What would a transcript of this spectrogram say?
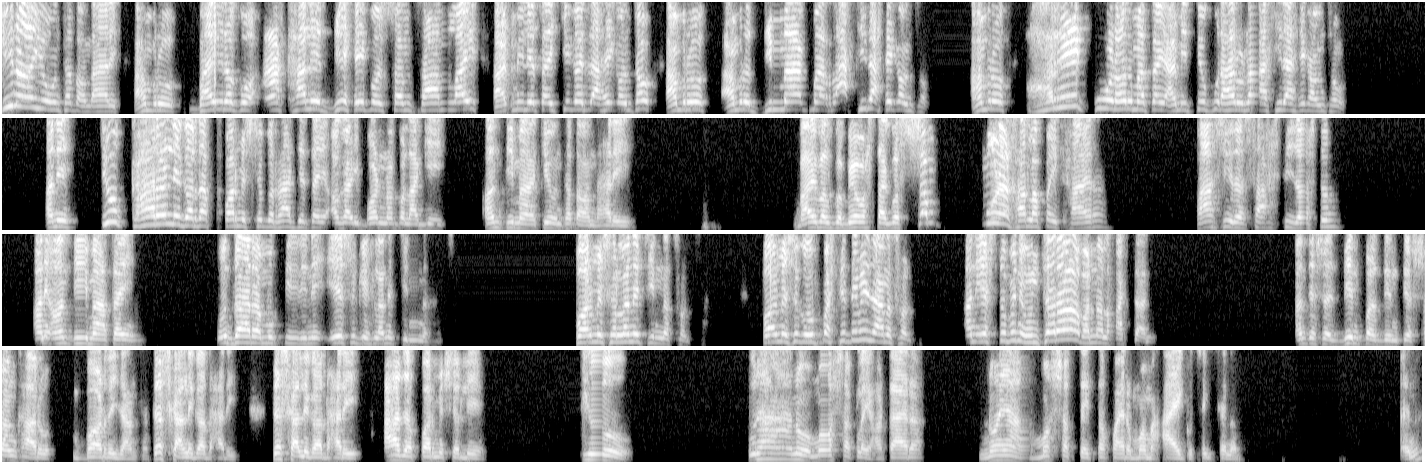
किन यो हुन्छ त भन्दाखेरि हाम्रो बाहिरको आँखाले देखेको संसारलाई हामीले चाहिँ के गरिराखेका हुन्छौँ? हाम्रो हाम्रो दिमागमा राखिराखेका हुन्छौँ। हाम्रो हरेक कोडहरूमा चाहिँ हामी त्यो कुराहरू राखिराखेका हुन्छौँ। अनि त्यो कारणले गर्दा परमेश्वरको राज्य चाहिँ अगाडि बढ्नको लागि अन्तिममा के हुन्छ त भन्दाखेरि बाइबलको व्यवस्थाको सम्पूर्ण खर्लपै खाएर फाँसी र शास्ति जस्तो अनि अन्तिममा चाहिँ उद्धार र मुक्ति दिने यसु केसलाई नै चिन्न छोड्छ परमेश्वरलाई नै चिन्न छोड्छ। परमेश्वरको उपस्थितिमै जान छोड्छ। अनि यस्तो पनि हुन्छ र भन्न लाग्छ अनि। अनि त्यसपछि दिन प्रतिदिन त्यो शङ्खाहरू बढ्दै जान्छ। त्यस कारणले गर्दाखेरि त्यस कारणले गर्दाखेरि आज परमेश्वरले त्यो पुरानो मसकलाई हटाएर नयाँ मसक चाहिँ तपाईँ र ममा आएको छ कि छैन? होइन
